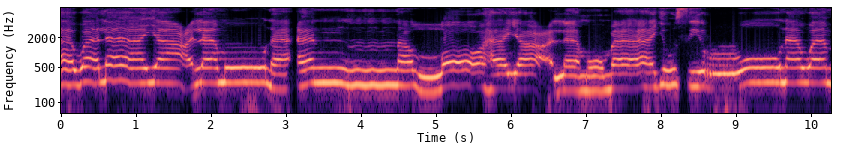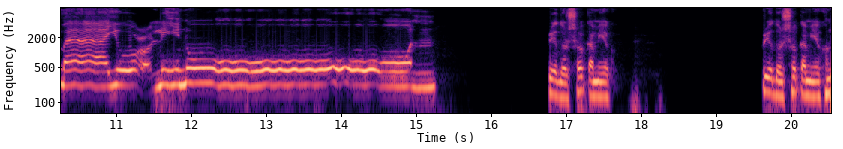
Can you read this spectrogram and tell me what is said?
أولا يعلمون أن الله يعلم ما يسرون وما يعلنون প্রিয় দর্শক আমি প্রিয় দর্শক আমি এখন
